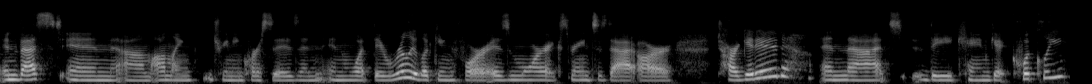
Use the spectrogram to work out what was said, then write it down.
invest in um, online training courses and, and what they're really looking for is more experiences that are targeted and that they can get quickly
